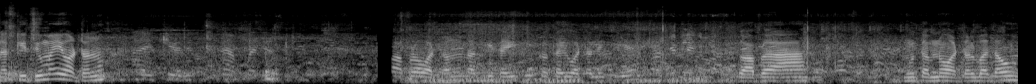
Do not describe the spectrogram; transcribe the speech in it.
નક્કી થયું મારી હોટલનું? આપણે હોટલનું નક્કી થઈ ગયું કે કઈ હોટલે છીએ? તો આપણે આ હું તમને હોટલ બતાવું.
